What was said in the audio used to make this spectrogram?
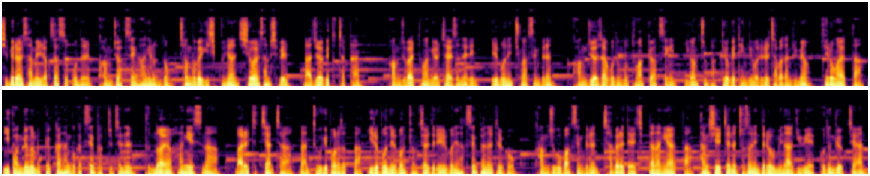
11월 3일 역사 속 오늘 광주 학생 항일운동 1929년 10월 30일 나주역에 도착한 광주발 통학 열차에서 내린 일본인 중학생들은 광주 여자고등부 통학교 학생인 이광춘 박기옥의 댕기머리를 잡아당기며 희롱하였다. 이 광경을 목격한 한국 학생 박준채는 분노하여 항의했으나 말을 듣지 않자 난투극이 벌어졌다. 이를 본 일본 경찰들이 일본인 학생 편을 들고 광주고보 학생들은 차별에 대해 집단항의하였다. 당시 일제는 조선인들을 우민화하기 위해 고등교육 제한,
